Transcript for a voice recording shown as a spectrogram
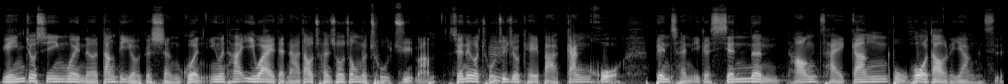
原因就是因为呢，当地有一个神棍，因为他意外的拿到传说中的厨具嘛，所以那个厨具就可以把干货变成一个鲜嫩，好像才刚捕获到的样子。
